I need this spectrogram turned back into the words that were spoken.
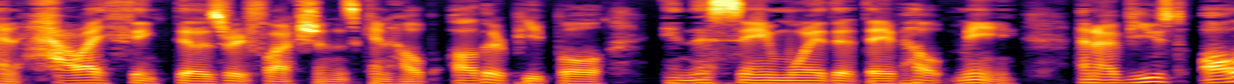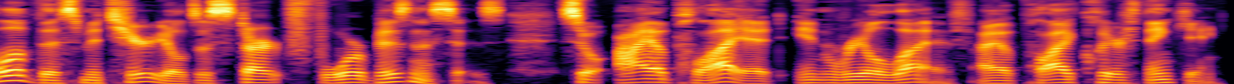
and how I think those reflections can help other people in the same way that they've helped me. And I've used all of this material to start four businesses. So I apply it in real life. I apply clear thinking.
